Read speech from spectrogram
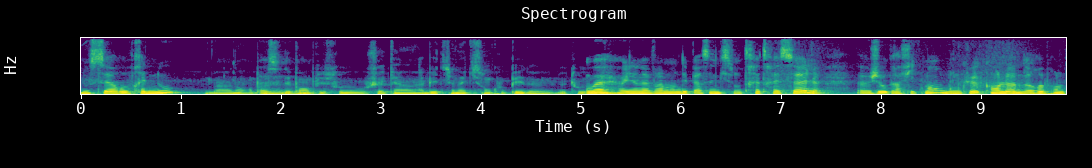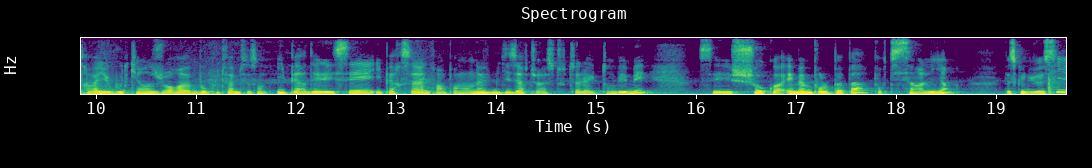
nos sœurs auprès de nous, bah non, après ça dépend en plus où chacun habite. Il y en a qui sont coupés de, tout. Ouais, il y en a vraiment des personnes qui sont très très seules euh, géographiquement. Donc euh, quand l'homme reprend le travail au bout de 15 jours, euh, beaucoup de femmes se sentent hyper délaissées, hyper seules. Enfin, pendant 9-10 heures, tu restes toute seule avec ton bébé. C'est chaud quoi. Et même pour le papa, pour tisser un lien. Parce que lui aussi,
